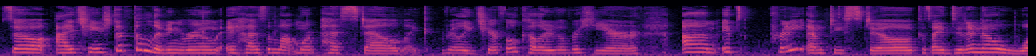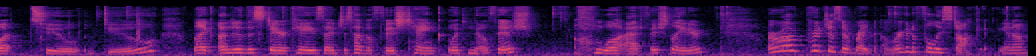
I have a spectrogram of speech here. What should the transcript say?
So I changed up the living room. It has a lot more pastel, like really cheerful colors over here. Um, it's pretty empty still because I didn't know what to do. Like under the staircase, I just have a fish tank with no fish. we'll add fish later. Or we'll purchase it right now. We're going to fully stock it, you know?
